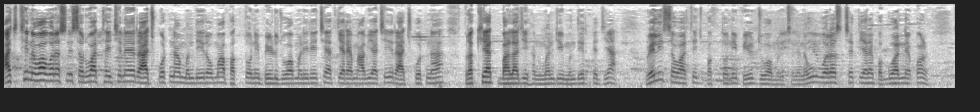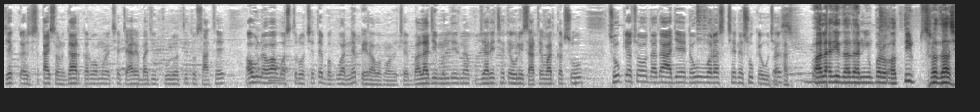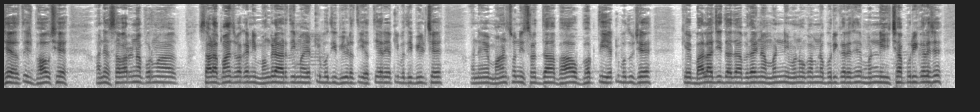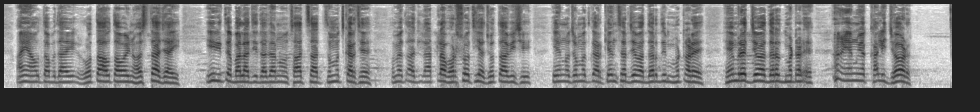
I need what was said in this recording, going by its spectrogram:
આજથી નવા વર્ષની શરૂઆત થઈ છે ને રાજકોટના મંદિરોમાં ભક્તોની ભીડ જોવા મળી રહી છે. અત્યારે અમે આવ્યા છીએ રાજકોટના પ્રખ્યાત બાલાજી હનુમાનજી મંદિર કે જ્યાં વહેલી સવારથી જ ભક્તોની ભીડ જોવા મળી છે. ને નવું વર્ષ છે ત્યારે ભગવાનને પણ જે કાંઈ શણગાર કરવામાં આવે છે, ચારે બાજુ ફૂલોથી તો સાથે અવનવા વસ્ત્રો છે તે ભગવાનને પહેરાવવામાં આવે છે. બાલાજી મંદિરના પૂજારી છે તેઓની સાથે વાત કરશું. શું કહો છો દાદા, આજે નવું વર્ષ છે ને શું કેવું છે? બાલાજી દાદાની ઉપર અતિ શ્રદ્ધા છે, અતિ ભાવ છે. અને સવારના પોરમાં સાડા પાંચ વાગ્યાની મંગળા આરતીમાં એટલી બધી ભીડ હતી, અત્યારે એટલી બધી ભીડ છે અને માણસોની શ્રદ્ધા, ભાવ, ભક્તિ એટલું બધું છે કે બાલાજી દાદા બધાના મનની મનોકામના પૂરી કરે છે, મનની ઈચ્છા પૂરી કરે છે. અહીંયા આવતા બધા રોતા આવતા હોય ને હસતા જાય. એ રીતે બાલાજી દાદાનો સાથ સાથ ચમત્કાર છે. અમે તો આટલા વર્ષોથી આ જોતા આવી છીએ એનો ચમત્કાર કેન્સર જેવા દર્દ મટાડે, હેમરેજ જેવા દર્દ મટાડે. એનું એક ખાલી જળ,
